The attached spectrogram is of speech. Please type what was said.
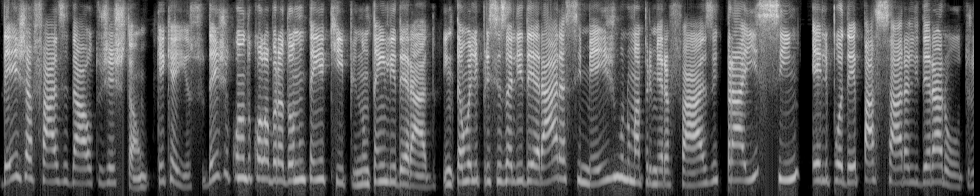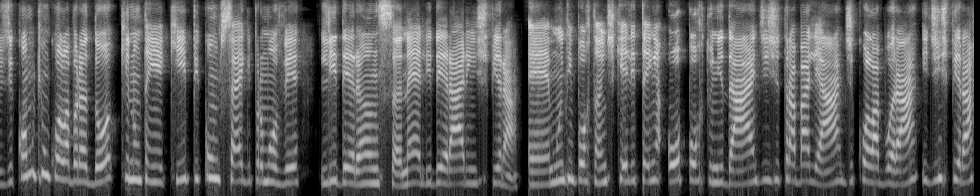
desde a fase da autogestão. O que, que é isso? Desde quando o colaborador não tem equipe, não tem liderado. Então, ele precisa liderar a si mesmo numa primeira fase, para aí sim ele poder passar a liderar outros. E como que um colaborador que não tem equipe consegue promover liderança, né? Liderar e inspirar. É muito importante que ele tenha oportunidades de trabalhar, de colaborar e de inspirar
